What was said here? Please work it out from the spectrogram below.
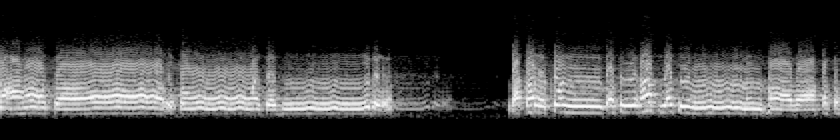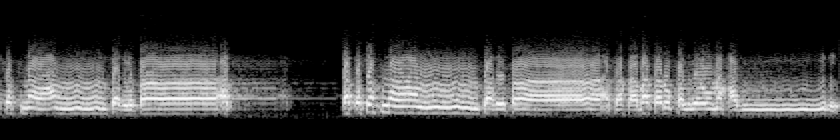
معها سائق وشهيد. لقد كنت في غفلة من هذا فكشفنا عنك غطاءك. فكشفنا عنك غطاءك فبصرك اليوم حديد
